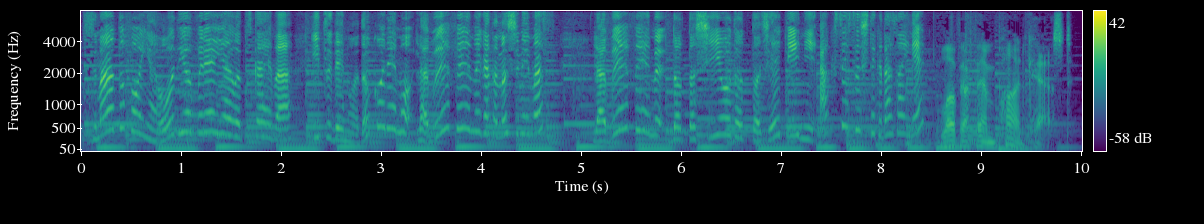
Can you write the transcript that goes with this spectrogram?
スマートフォンやオーディオプレイヤーを使えばいつでもどこでもラブ f m が楽しめます。ラブ FM.co.jp にアクセスしてくださいね。Love FM Podcast.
